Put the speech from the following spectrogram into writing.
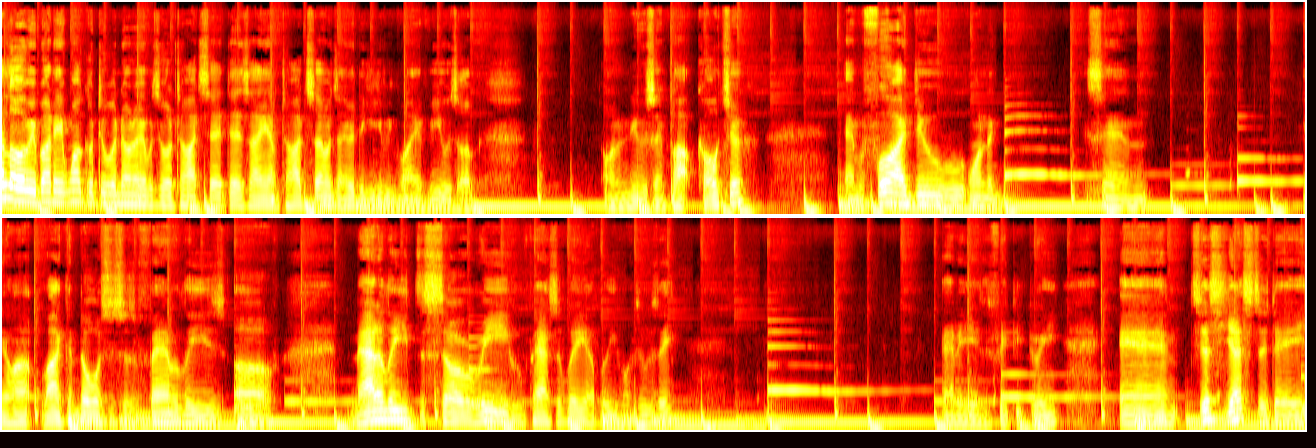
Hello, everybody, and welcome to another episode of Todd Said This. I am Todd Summers. I'm here to give you my views of on news and pop culture. And before I do, want to send you know my condolences to the families of Natalie Desselle, who passed away, I believe, on Tuesday the age of 53. And just yesterday,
